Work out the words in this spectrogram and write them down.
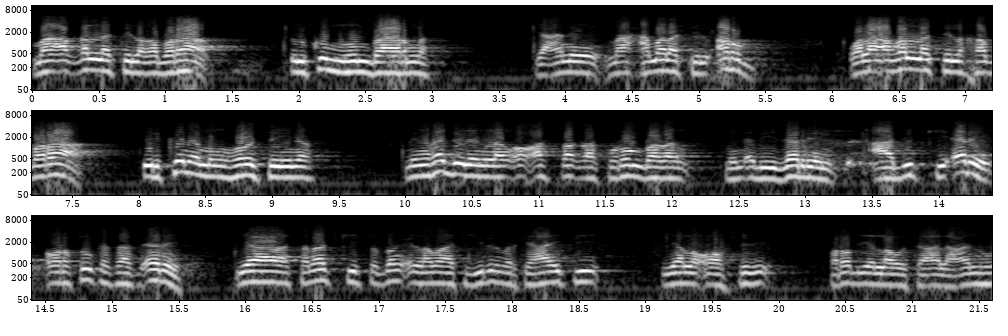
maa aqalat ilkhabraa dhulkumuhum baarna yacni maa xamalat ilard walaa adalat ilkhabraa irkana man hoosayna min rajulin lan oo asdaqa kurun badan min abi darin caabidkii ere oo rasuulka saas ere yaa sannadkii soddon iyo lamaad hijirada markii hayti iyo la oofsidi faradia allahu tacaala canhu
